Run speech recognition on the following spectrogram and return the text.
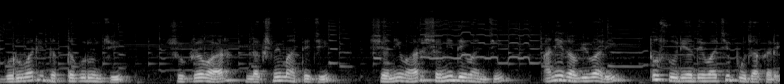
गुरुवारी दत्तगुरूंची शुक्रवार लक्ष्मी मातेची शनिवार शनिदेवांची आणि रविवारी तो सूर्यदेवाची पूजा करे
